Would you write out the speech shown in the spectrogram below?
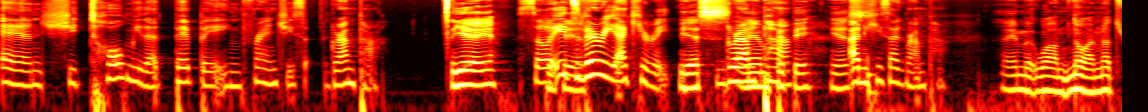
and she told me that Pepe in French is grandpa. Yeah, yeah, So Pepe, it's yeah. very accurate. yes. I Grandpa. am Pepe. Yes, And he's a grandpa. I am. A, well, no, I'm not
